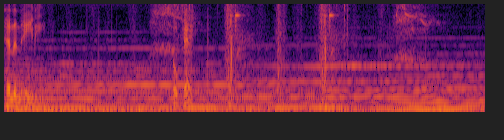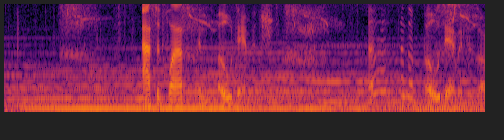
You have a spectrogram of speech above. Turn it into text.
10 and 80. Okay. Acid flask and bow damage. Uh, the bow damage is all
